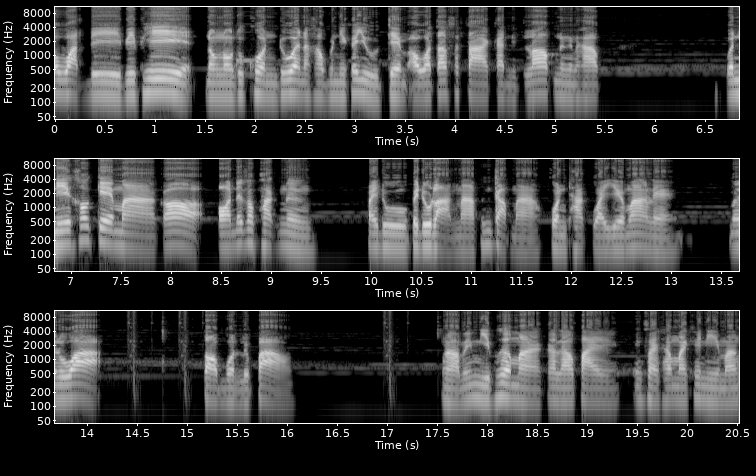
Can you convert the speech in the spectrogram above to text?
สวัสดีพี่ๆน้องๆทุกคนด้วยนะครับ วันนี้ก็อยู่เกมอวตารสตาร์กันอีกรอบหนึ่งนะครับ วันนี้เข้าเกมมาก็ออนได้สักพักหนึ่งไปดูไปดูหลานมาเพิ่งกลับมา คนทักไว้เยอะมากเลย ไม่รู้ว่าตอบหมดหรือเปล่า อ่า ไม่มีเพิ่มมาก็แล้วไปสงใสัยทักมาแค่นี้มั้ง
